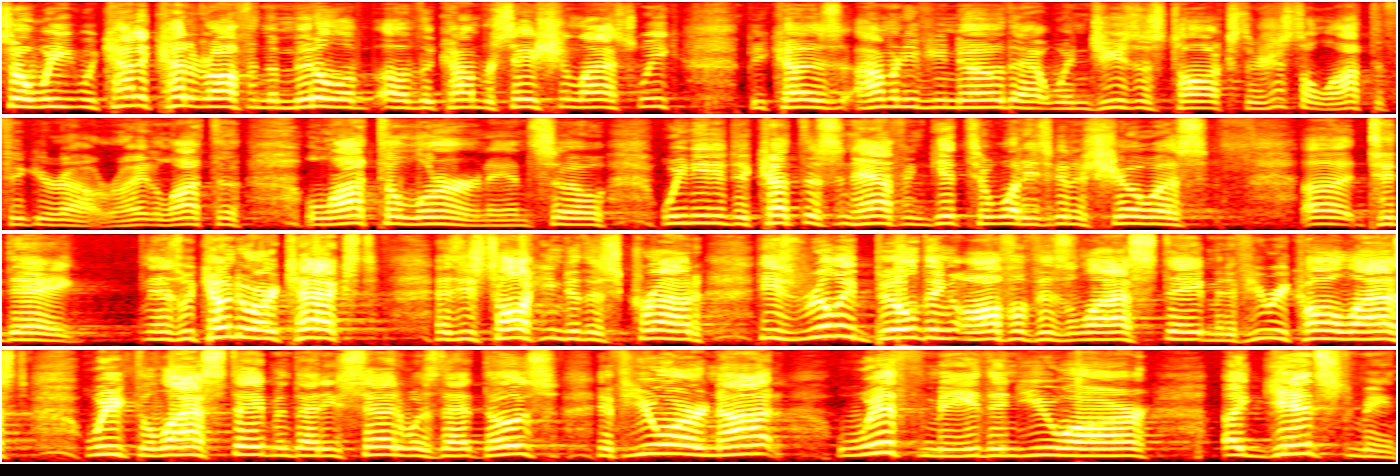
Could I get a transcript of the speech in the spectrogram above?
So we, we kind of cut it off in the middle of, of the conversation last week because how many of you know that when Jesus talks, there's just a lot to figure out, right? A lot to, a lot to learn. And so we needed to cut this in half and get to what he's going to show us uh, today. And as we come to our text, as he's talking to this crowd, he's really building off of his last statement. If you recall last week, the last statement that he said was that those, if you are not with me, then you are against me.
